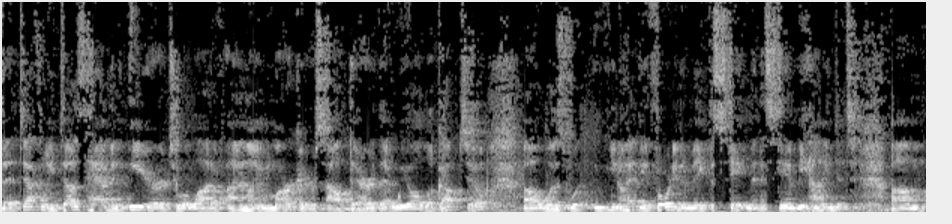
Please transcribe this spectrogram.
that definitely does have an ear to a lot of online marketers out there that we all look up to uh, was you know had the authority to make the statement and stand behind it. Um,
